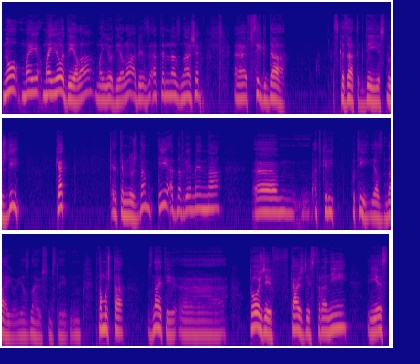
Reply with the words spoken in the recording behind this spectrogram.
Но мое, мое дело, мое дело обязательно значит э, всегда сказать, где есть нужды, как к этим нуждам, и одновременно эм, открыть пути. Я знаю, я знаю, в смысле. Потому что, знаете, э, тоже в каждой стране есть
